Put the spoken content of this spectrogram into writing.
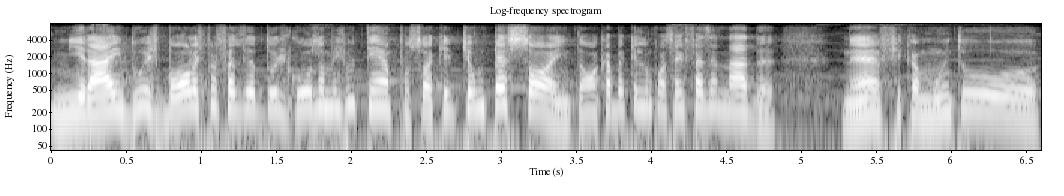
mirar em duas bolas para fazer dois gols ao mesmo tempo, só que ele tinha um pé só, então acaba que ele não consegue fazer nada, né? Fica muito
